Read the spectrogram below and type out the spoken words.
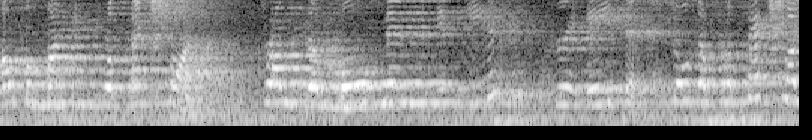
automatic protection from the moment it is created. So the protection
